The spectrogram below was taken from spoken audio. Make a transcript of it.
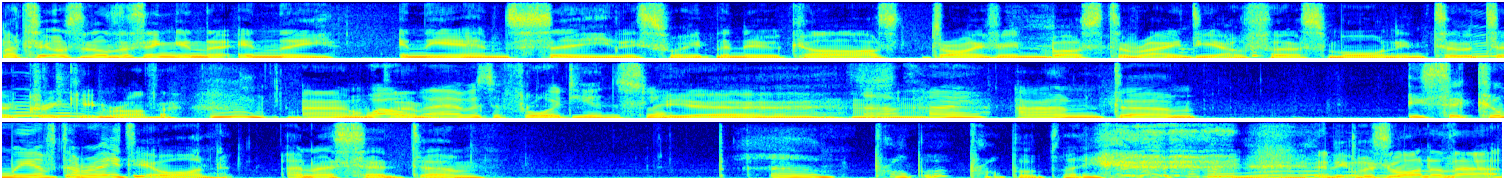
I tell you, was another thing in the in the in the NC this week. The new cars driving bus to radio first morning to to cricket rather. And Well, um, there was a Freudian slip. yeah, Okay. and um, he said, "Can we have the radio on?" And I said, um, um, prob- "Probably." and it was one of that.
